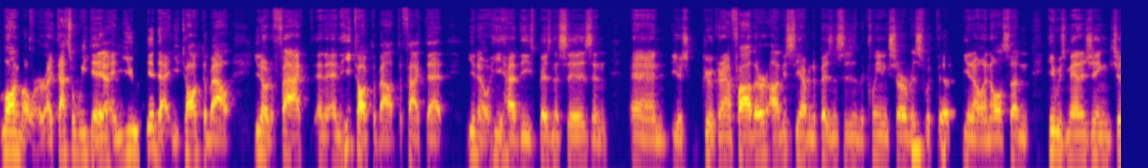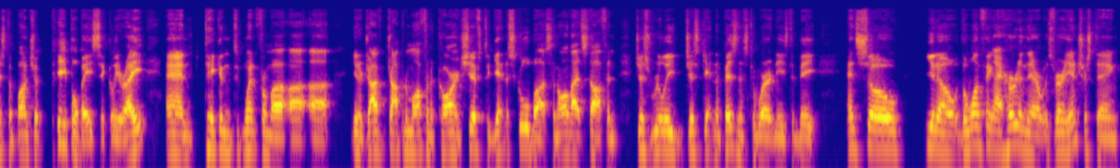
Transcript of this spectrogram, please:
lawnmower. Right? That's what we did, yeah. and you did that. And you talked about you know the fact, and and he talked about the fact that you know he had these businesses and and your, your grandfather obviously having the businesses and the cleaning service mm-hmm. with the you know and all of a sudden he was managing just a bunch of people basically right? And taking went from a, a, a you know drop, dropping them off in a car and shifts to getting a school bus and all that stuff and just really just getting the business to where it needs to be. And so you know the one thing i heard in there was very interesting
